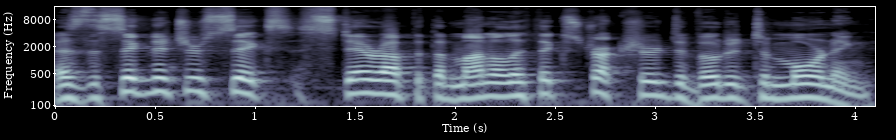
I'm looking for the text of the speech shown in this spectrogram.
As the Signature Six stare up at the monolithic structure devoted to mourning,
